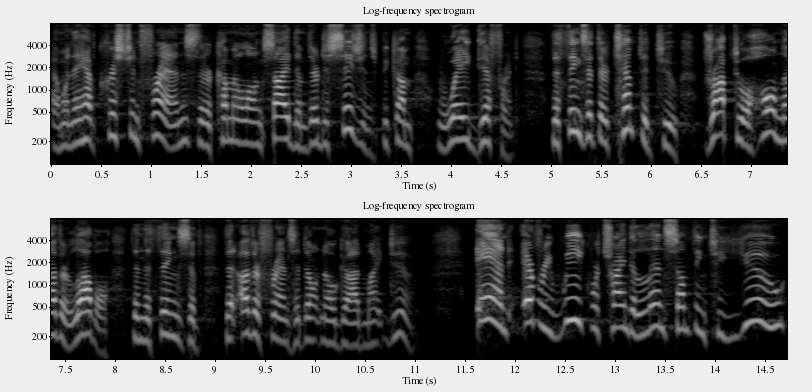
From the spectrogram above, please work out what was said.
And when they have Christian friends that are coming alongside them, their decisions become way different. The things that they're tempted to drop to a whole nother level than the things of, that other friends that don't know God might do. And every week, we're trying to lend something to you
